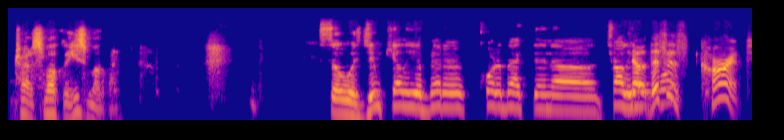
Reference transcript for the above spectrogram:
I'm trying to smoke what he's smoking. So was Jim Kelly a better quarterback than uh, Charlie? No, Ward this is current.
